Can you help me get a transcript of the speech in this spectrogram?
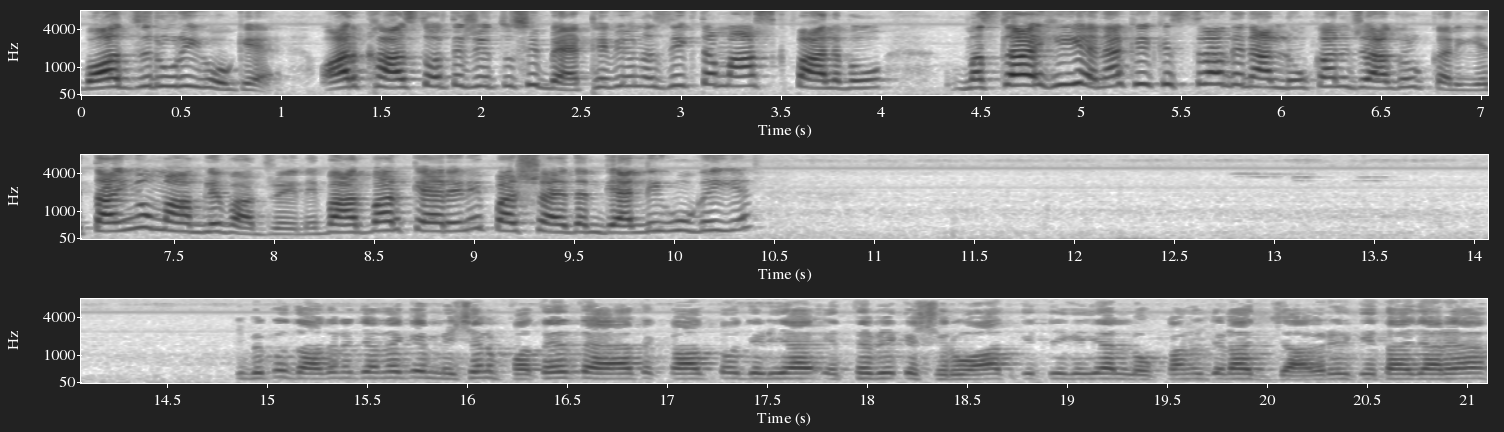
ਬਹੁਤ ਜ਼ਰੂਰੀ ਹੋ ਗਿਆ ਔਰ ਖਾਸ ਤੌਰ ਤੇ ਜੇ ਤੁਸੀਂ ਬੈਠੇ ਵੀ ਹੋ, ਨਜ਼ਦੀਕ ਤਾਂ ਮਾਸਕ ਪਾ ਲਵੋ। ਮਸਲਾ ਇਹੀ ਹੈ ਨਾ ਕਿ ਕਿਸ ਤਰ੍ਹਾਂ ਦੇ ਨਾਲ ਲੋਕਾਂ ਨੂੰ ਜਾਗਰੂਕ ਕਰੀਏ। ਤਾਂ ਮਾਮਲੇ ਵੱਧ ਰਹੇ ਨੇ। ਬਾਰ-ਬਾਰ ਕਹਿ ਰਹੇ ਨੇ, ਪਰ ਸ਼ਾਇਦ ਅਣਗਹਿਲੀ ਹੋ ਗਈ ਹੈ। ਕਿ ਬਿਲਕੁਲ ਦੱਸ ਦੇਣਾ ਚਾਹੁੰਦੇ ਕਿ ਮਿਸ਼ਨ ਫਤਿਹ ਤਹਿਤ ਕੱਲ ਤੋਂ ਜਿਹੜੀ ਆ, ਇੱਥੇ ਵੀ ਇੱਕ ਸ਼ੁਰੂਆਤ ਕੀਤੀ ਗਈ ਆ। ਲੋਕਾਂ ਨੂੰ ਜਿਹੜਾ ਜਾਗਰਿਤ ਕੀਤਾ ਜਾ ਰਿਹਾ।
